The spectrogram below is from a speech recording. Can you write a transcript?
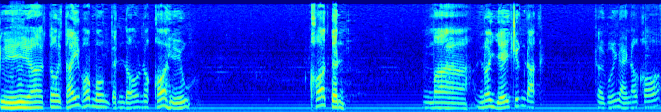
Thì à, tôi thấy pháp môn tịnh độ nó khó hiểu khó tin mà nó dễ chứng đặt thời buổi này nó khó.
